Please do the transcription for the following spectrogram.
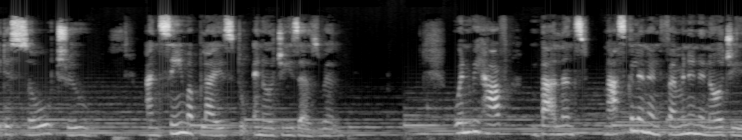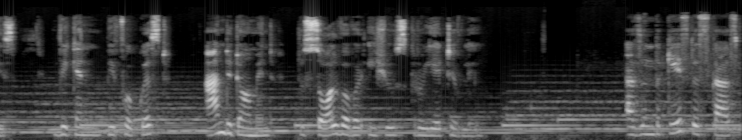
It is so true, and same applies to energies as well. When we have balanced masculine and feminine energies, we can be focused and determined to solve our issues creatively. As in the case discussed,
